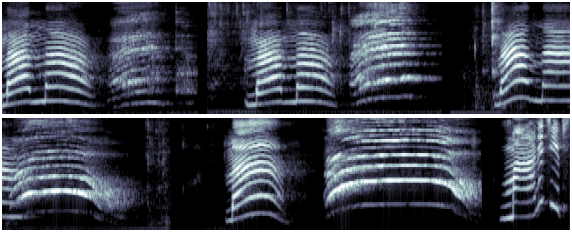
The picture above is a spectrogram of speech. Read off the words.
Mama. Eh? Mama. Eh? Mama. No. Ma. Oh. माँ ने चिप्स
